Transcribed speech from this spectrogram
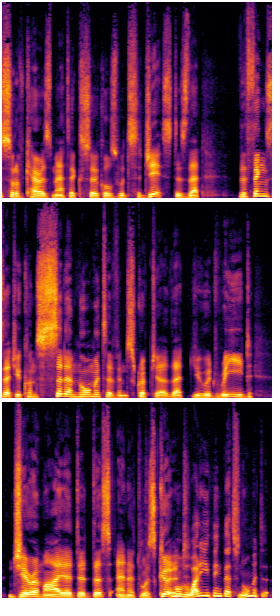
sort of charismatic circles would suggest is that the things that you consider normative in scripture that you would read Jeremiah did this and it was good. Well, why do you think that's normative?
